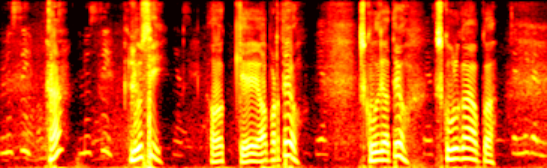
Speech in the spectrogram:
लूसी है लूसी लूसी यस ओके आप पढ़ते हो यस स्कूल जाते हो स्कूल कहाँ है आपका चंडीगढ़ में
